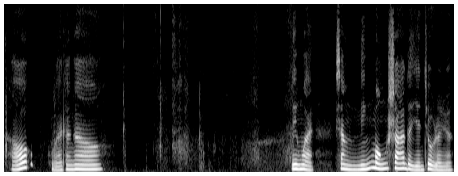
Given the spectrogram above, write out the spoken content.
好，我们来看看哦。另外。像柠檬沙的研究人员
